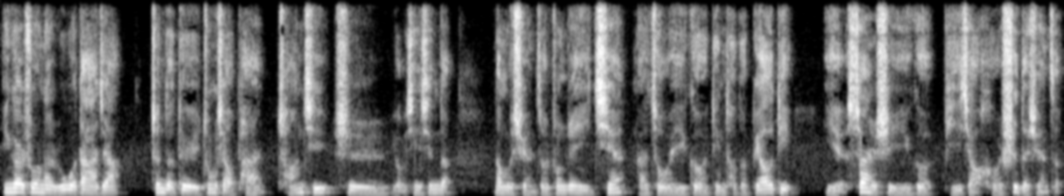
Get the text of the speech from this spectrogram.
应该说呢，如果大家真的对中小盘长期是有信心的，那么选择中证一千来作为一个定投的标的，也算是一个比较合适的选择。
